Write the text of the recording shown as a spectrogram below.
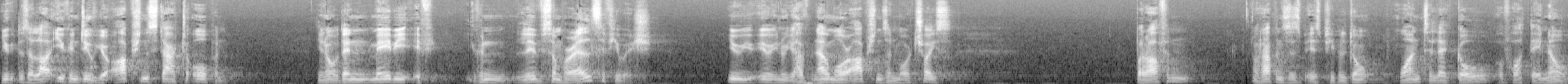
You, there's a lot you can do. Your options start to open. You know, then maybe if you can live somewhere else if you wish. You, you, you, know, you have now more options and more choice. But often, what happens is, is people don't want to let go of what they know.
